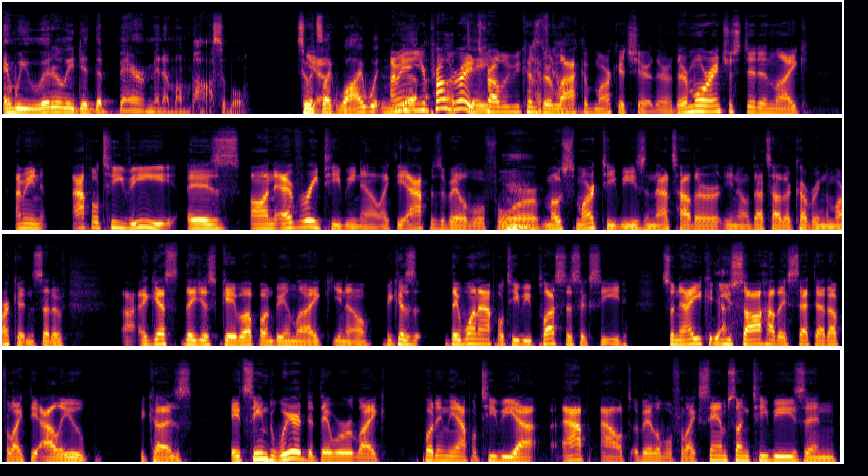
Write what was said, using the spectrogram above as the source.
and we literally did the bare minimum possible. So it's like why wouldn't I mean, the you're probably right. It's update probably because have their come? lack of market share there. They're more interested in like, I mean, Apple TV is on every TV now. Like the app is available Mm. for most smart TVs, and that's how they're you know that's how they're covering the market instead of. I guess they just gave up on being like you know because they want Apple TV Plus to succeed. So now you can, you saw how they set that up for like the alley oop because it seemed weird that they were like putting the Apple TV app out available for like Samsung TVs and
